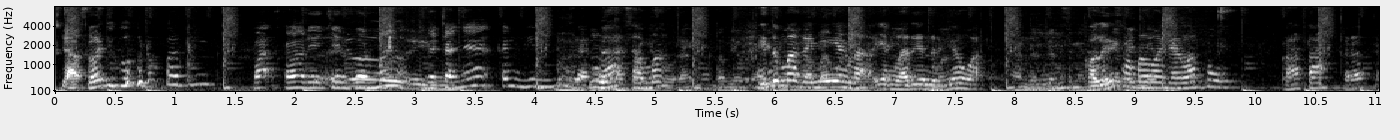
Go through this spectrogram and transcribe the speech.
Jatuh aja gua ke depan. Pak, kalau di Cirebon mah becanya kan gini juga. Enggak, sama. itu makanya yang la- yang larian dari Jawa. Kalau ini sama sama yang Lampung rata. Rata.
